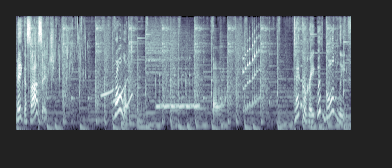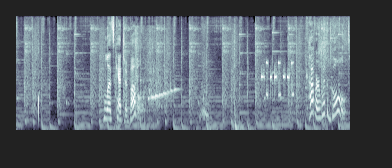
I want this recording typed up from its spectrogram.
Make a sausage. Roll it. Decorate with gold leaf. Let's catch a bubble. Cover with gold.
